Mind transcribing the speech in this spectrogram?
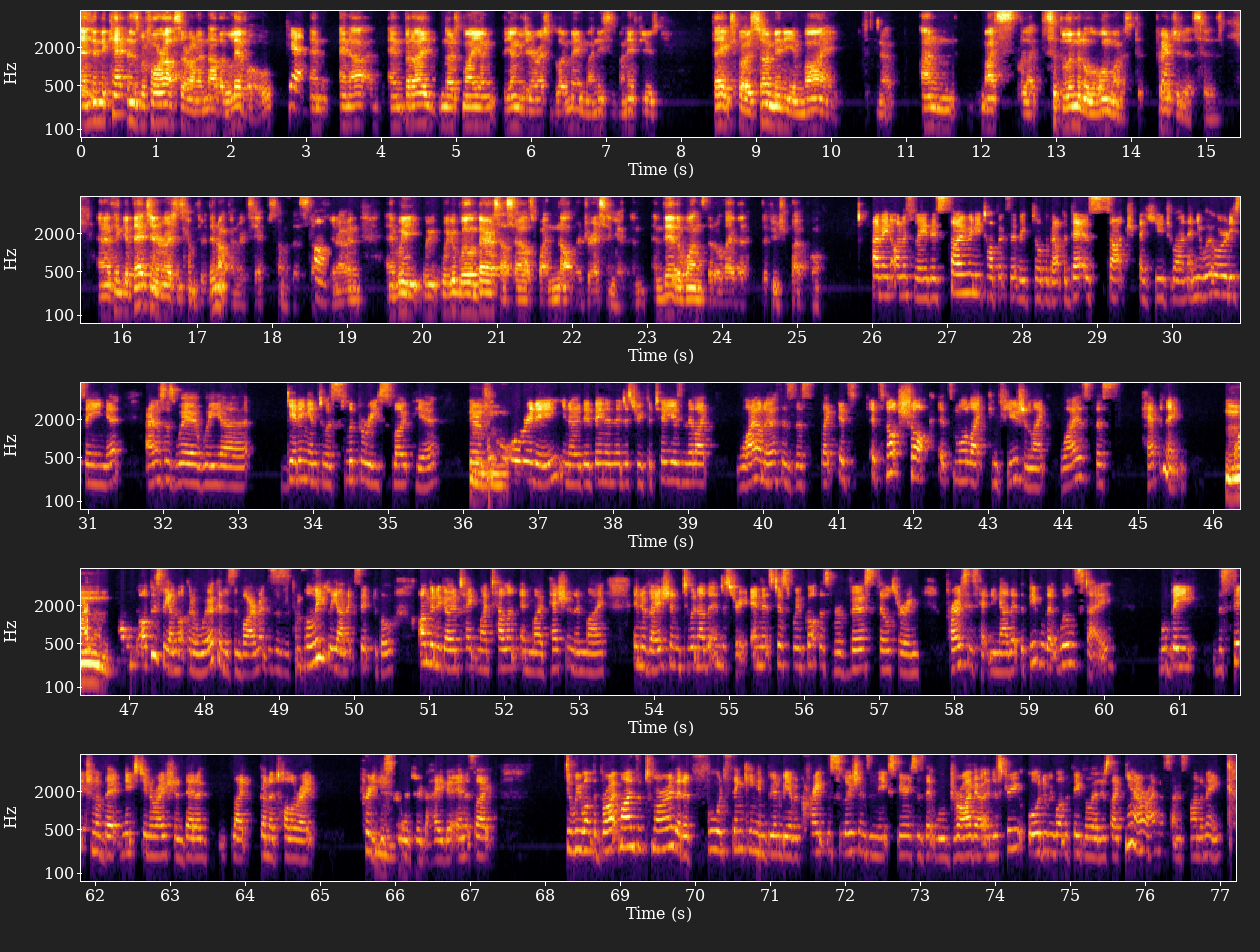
and then the captains before us are on another level. Yeah. And and uh, and but I noticed my young the younger generation below me, my nieces, my nephews, they expose so many of my, you know, un my like subliminal almost prejudices. And I think if that generation's coming through, they're not going to accept some of this stuff, oh. you know. And and we, we we will embarrass ourselves by not addressing it, and, and they're the ones that will lay the, the future platform. I mean, honestly, there's so many topics that we talk about, but that is such a huge one, and you were already seeing it. And this is where we are getting into a slippery slope here. There mm-hmm. are people already, you know, they've been in the industry for two years, and they're like, "Why on earth is this?" Like, it's it's not shock; it's more like confusion. Like, why is this happening? Mm. obviously, I'm not going to work in this environment because this is completely unacceptable. I'm going to go and take my talent and my passion and my innovation to another industry. And it's just, we've got this reverse filtering process happening now that the people that will stay will be the section of that next generation that are like going to tolerate pretty mm. discriminatory behavior. And it's like, do we want the bright minds of tomorrow that are forward thinking and going to be able to create the solutions and the experiences that will drive our industry? Or do we want the people that are just like yeah all right that sounds fun to me.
